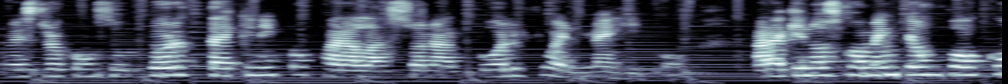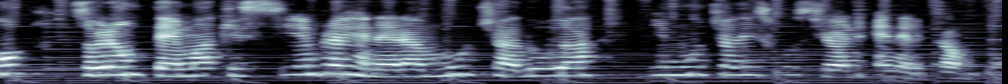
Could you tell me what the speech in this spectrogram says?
nuestro consultor técnico para la zona Golfo en México, para que nos comente un poco sobre un tema que siempre genera mucha duda y mucha discusión en el campo,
